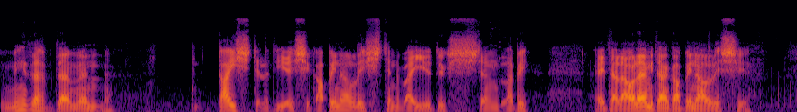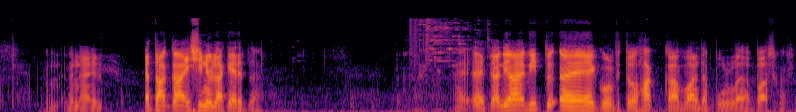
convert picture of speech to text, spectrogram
Mihin tässä pitää mennä? Taistele tiesi kapinallisten väijytyksen läpi. Ei täällä ole mitään kapinallisia. Mennään yl... Ja takaisin yläkertaan. Ei, ei tää ihan vittu, ei kun vittu hakkaa vaan niitä pulloja paskaksi.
